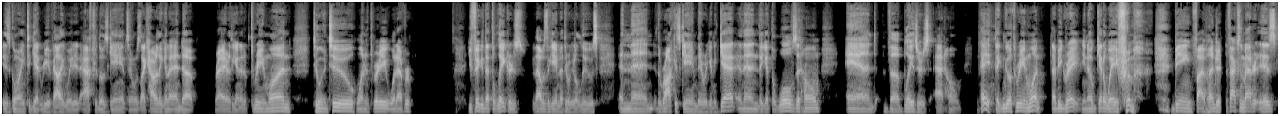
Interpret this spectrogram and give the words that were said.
is going to get reevaluated after those games. And it was like, how are they going to end up? Right? Are they going to end up three and one, two and two, one and three, whatever? You figured that the Lakers, that was the game that they were going to lose. And then the Rockets game they were going to get. And then they get the Wolves at home and the Blazers at home. Hey, they can go three and one. That'd be great. You know, get away from being 500. The fact of the matter is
